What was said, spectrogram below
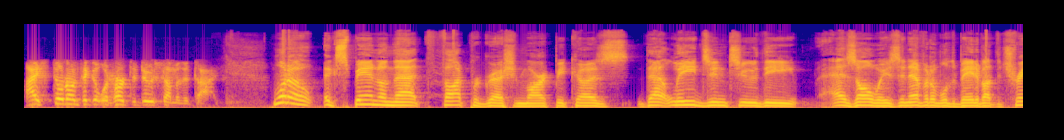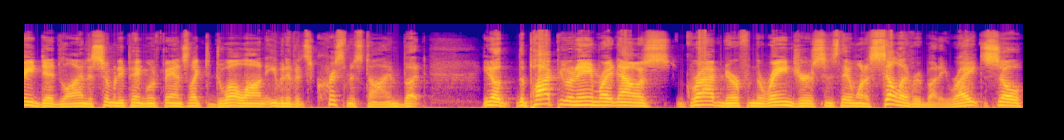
I still don't think it would hurt to do some of the time. I want to expand on that thought progression, Mark, because that leads into the, as always, inevitable debate about the trade deadline, that so many Penguin fans like to dwell on, even if it's Christmas time. But, you know, the popular name right now is Grabner from the Rangers since they want to sell everybody, right? So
